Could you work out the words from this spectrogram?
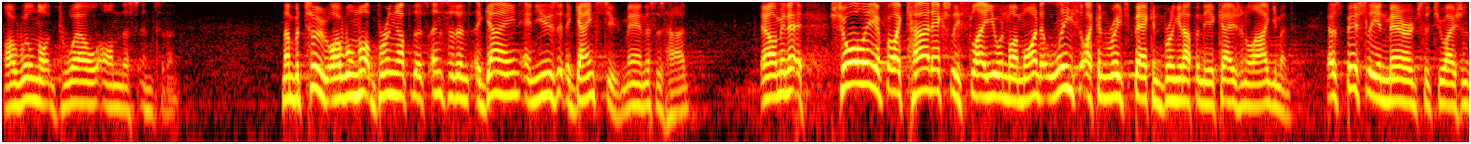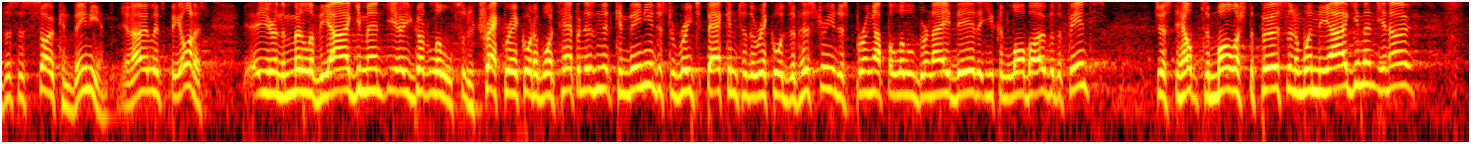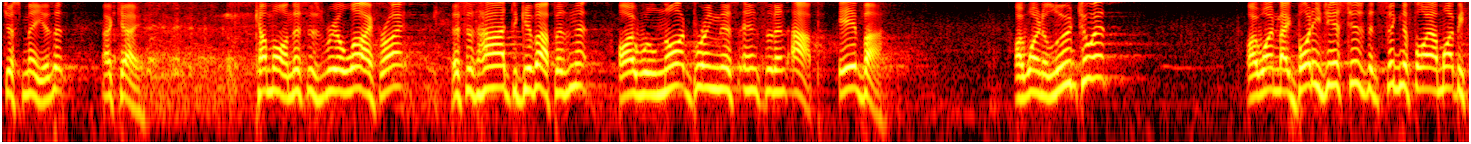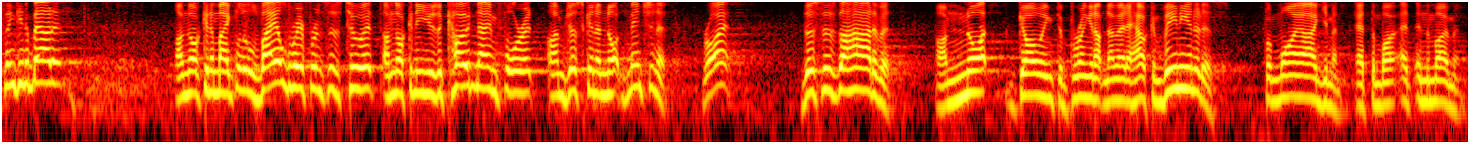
I will not dwell on this incident. Number two, I will not bring up this incident again and use it against you. Man, this is hard. Know, I mean, surely if I can't actually slay you in my mind, at least I can reach back and bring it up in the occasional argument especially in marriage situations. This is so convenient, you know, let's be honest. You're in the middle of the argument, you know, you've got a little sort of track record of what's happened. Isn't it convenient just to reach back into the records of history and just bring up a little grenade there that you can lob over the fence just to help demolish the person and win the argument, you know? Just me, is it? Okay. Come on, this is real life, right? This is hard to give up, isn't it? I will not bring this incident up, ever. I won't allude to it. I won't make body gestures that signify I might be thinking about it. I'm not going to make little veiled references to it. I'm not going to use a code name for it. I'm just going to not mention it, right? This is the heart of it. I'm not going to bring it up, no matter how convenient it is for my argument at the, at, in the moment.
